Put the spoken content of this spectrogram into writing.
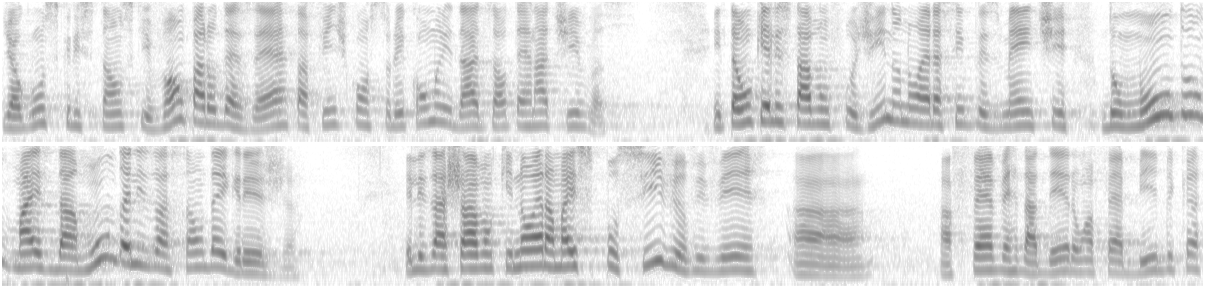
de alguns cristãos que vão para o deserto a fim de construir comunidades alternativas. Então, o que eles estavam fugindo não era simplesmente do mundo, mas da mundanização da igreja. Eles achavam que não era mais possível viver a, a fé verdadeira, uma fé bíblica,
